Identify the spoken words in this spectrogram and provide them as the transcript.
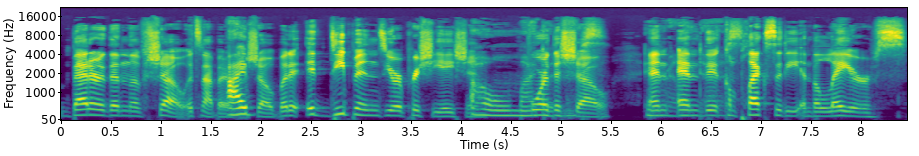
better than the show. It's not better than I- the show, but it, it deepens your appreciation oh my for goodness. the show It and really and the complexity and the layers.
